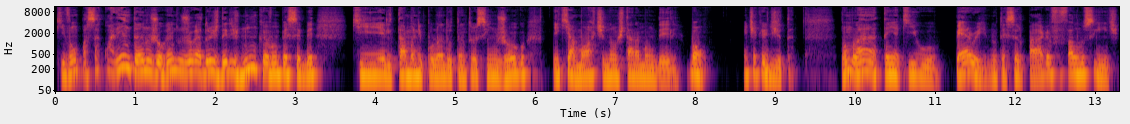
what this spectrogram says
que vão passar 40 anos jogando, os jogadores deles nunca vão perceber que ele tá manipulando tanto assim o jogo e que a morte não está na mão dele. Bom, a gente acredita. Vamos lá, tem aqui o Perry no terceiro parágrafo falando o seguinte:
